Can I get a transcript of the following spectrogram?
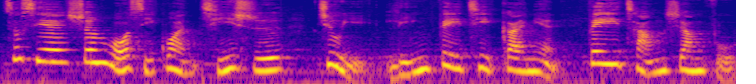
这些生活习惯其实就与零废弃概念非常相符。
